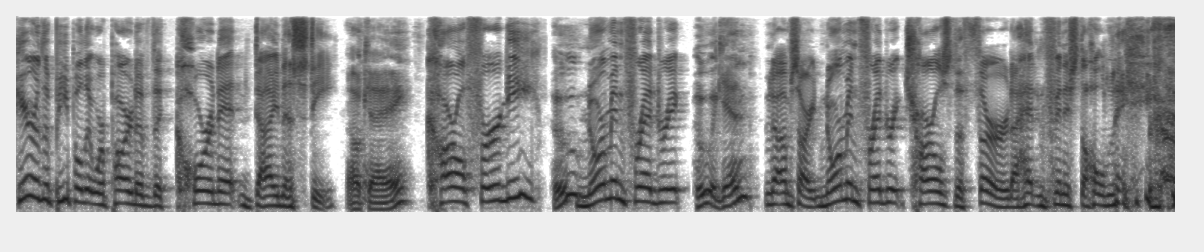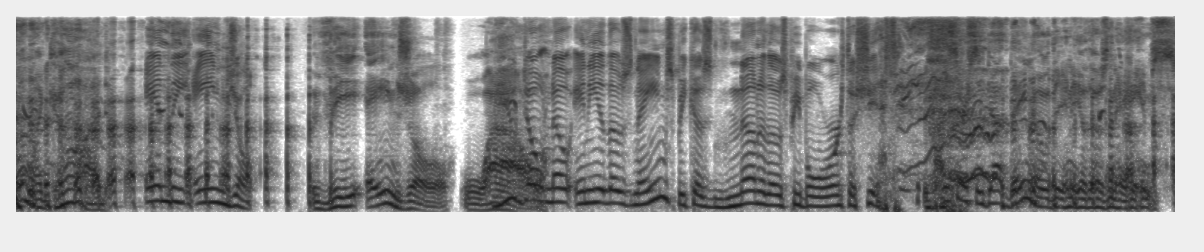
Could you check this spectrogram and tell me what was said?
Here are the people that were part of the Cornette Dynasty Okay, Carl Fergie, who? Norman Frederick, Who again? No, I'm sorry. Norman Frederick Charles III. I hadn't finished the whole name. Oh my God, and the Angel. the Angel. Wow, You don't know any of those names because none of those people were worth a shit. I seriously doubt they know any of those names.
